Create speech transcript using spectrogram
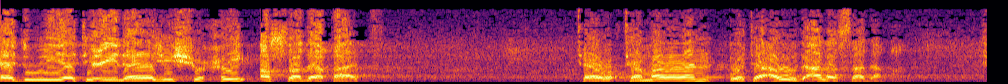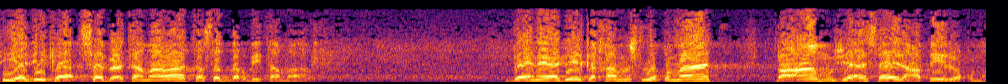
أدوية علاج الشح الصدقات. تمرن وتعود على الصدقة. في يدك سبع تمرات تصدق بتمر. بين يديك خمس لقمات طعام وجاء سائل أعطيه لقمة.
